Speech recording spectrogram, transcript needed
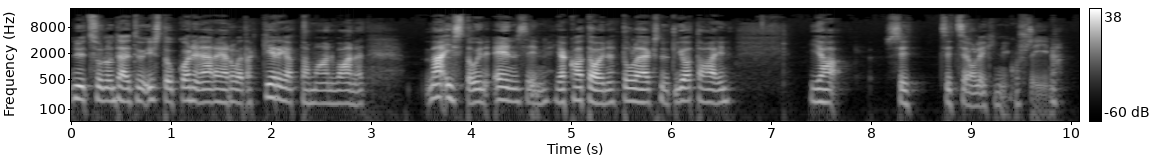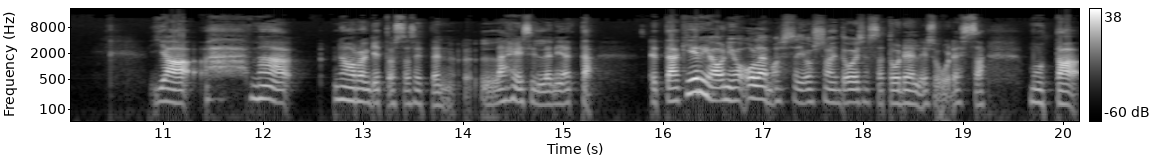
nyt sun täytyy istua koneen ääreen ja ruveta kirjoittamaan, vaan että mä istuin ensin ja katoin, että tuleeko nyt jotain. Ja sitten sit se olikin niin kuin siinä. Ja mä nauroinkin tuossa sitten läheisilleni, että, että tämä kirja on jo olemassa jossain toisessa todellisuudessa, mutta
